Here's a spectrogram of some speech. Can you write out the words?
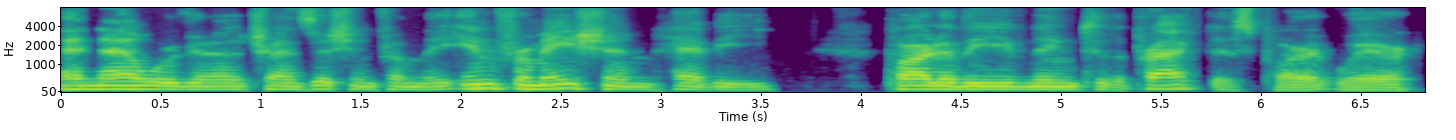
And now we're going to transition from the information heavy part of the evening to the practice part where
